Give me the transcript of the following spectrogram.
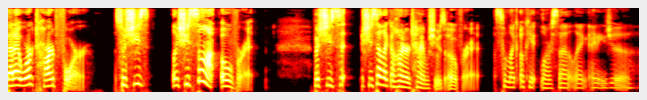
that I worked hard for. So she's like she's still not over it. But she's she said like a hundred times she was over it. So I'm like, okay, Larsa, like I need you to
